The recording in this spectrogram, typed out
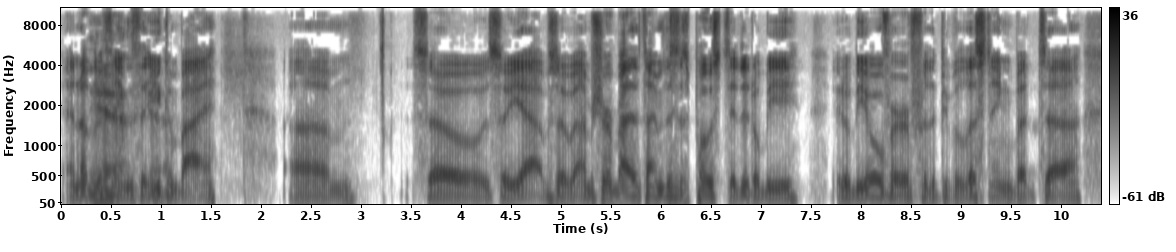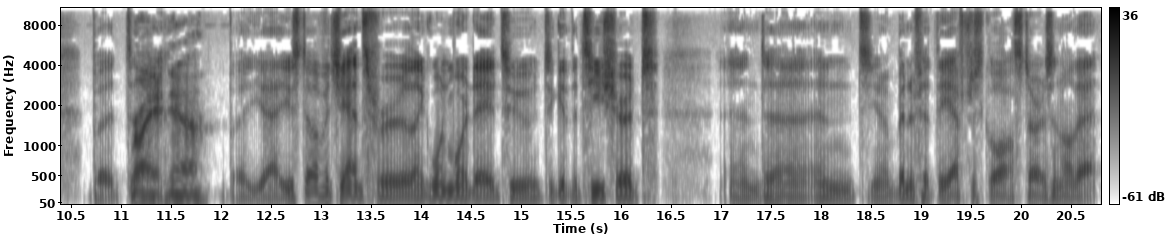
and other Yeah, things that yeah. you can buy. Um, so so yeah, so I'm sure by the time this is posted, it'll be it'll be over for the people listening. But uh, but uh, Right? Yeah. but yeah, you still have a chance for like one more day to to get the T-shirt and uh, and you know benefit the After School All Stars and all that.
